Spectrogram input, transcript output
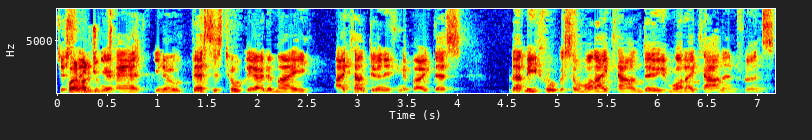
Just 100%. think in your head, you know, this is totally out of my. I can't do anything about this. Let me focus on what I can do, what I can influence,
